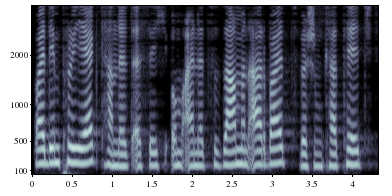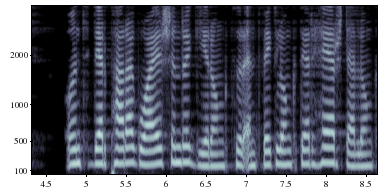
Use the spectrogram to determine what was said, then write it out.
Bei dem Projekt handelt es sich um eine Zusammenarbeit zwischen CATEJ und der paraguayischen Regierung zur Entwicklung der Herstellung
